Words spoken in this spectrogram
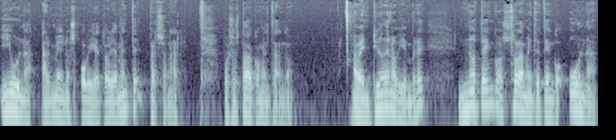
y una, al menos obligatoriamente, personal. Pues os estaba comentando. A 21 de noviembre no tengo, solamente tengo una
